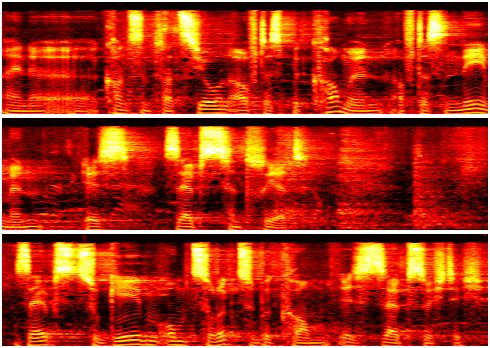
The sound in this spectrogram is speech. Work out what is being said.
eine äh, Konzentration auf das Bekommen, auf das Nehmen ist selbstzentriert. Selbst zu geben, um zurückzubekommen, ist selbstsüchtig.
